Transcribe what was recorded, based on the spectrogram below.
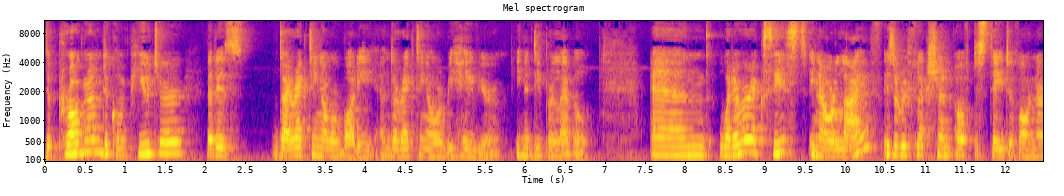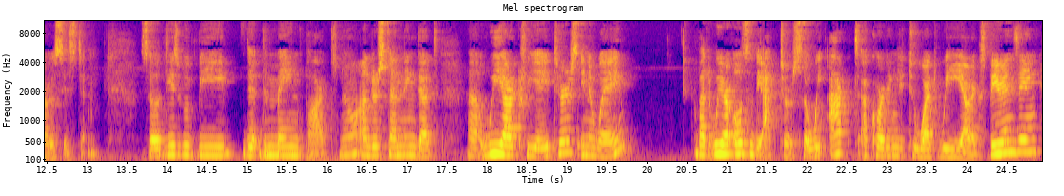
the program, the computer that is directing our body and directing our behavior in a deeper level. And whatever exists in our life is a reflection of the state of our nervous system. So this would be the, the main part, no? Understanding that uh, we are creators in a way, but we are also the actors. So we act accordingly to what we are experiencing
